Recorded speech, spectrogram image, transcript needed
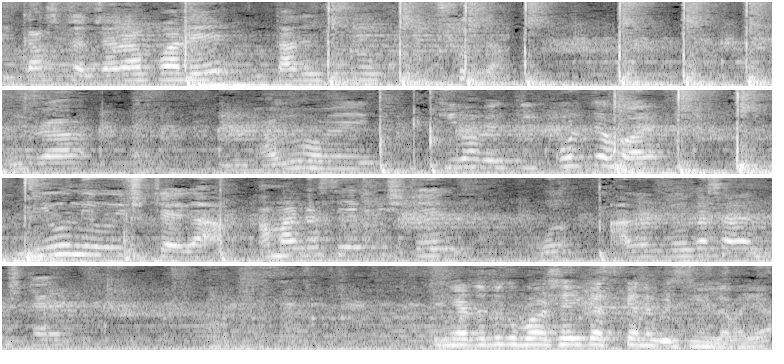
এই কাজটা যারা পারে, তাদের জন্য খুব সোজা। ওরা ভালোভাবে কীভাবে কি করতে হয় নিউ নিউ স্টাইল আমার কাছে এক স্টাইল আরেকজনের কাছে আরেক স্টাইল তুমি এতটুকু বয়সে এই কাজ কেন বেছে নিলা ভাইয়া?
